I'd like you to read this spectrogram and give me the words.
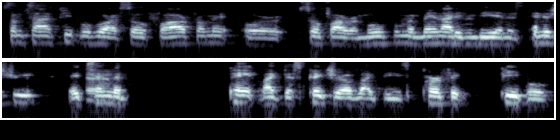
sometimes people who are so far from it or so far removed from it may not even be in this industry. They tend yeah. to paint like this picture of like these perfect people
